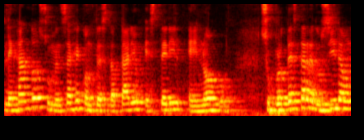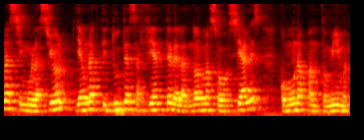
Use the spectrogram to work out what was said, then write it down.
dejando su mensaje contestatario estéril e inocuo, su protesta reducida a una simulación y a una actitud desafiante de las normas sociales como una pantomima,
